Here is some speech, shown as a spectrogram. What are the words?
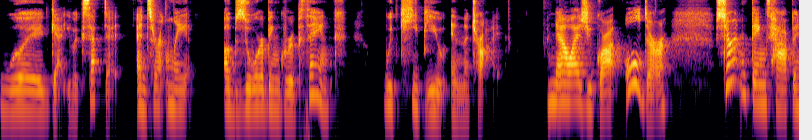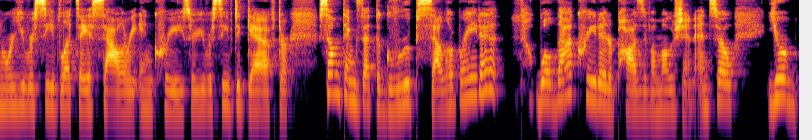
would get you accepted. And certainly absorbing groupthink would keep you in the tribe. Now, as you got older, certain things happen where you received, let's say, a salary increase or you received a gift or some things that the group celebrated. Well, that created a positive emotion. And so your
